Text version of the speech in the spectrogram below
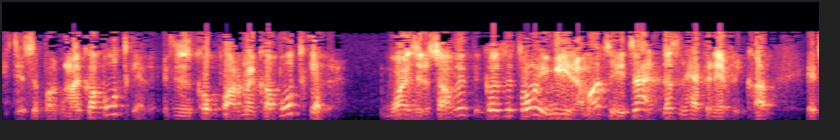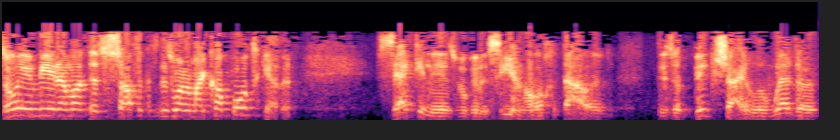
if there's a bug in my cup altogether. If there's a part of my cup altogether. Why is it a suffix? Because it's only a miyad amatzi. It's not, it doesn't happen every cup. It's only a miyad amatzi. It's a suffix there's one in my cup altogether. Second is, we're going to see in Halach Daled, there's a big shiloh whether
